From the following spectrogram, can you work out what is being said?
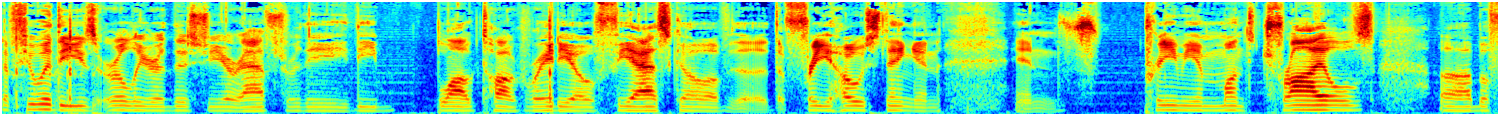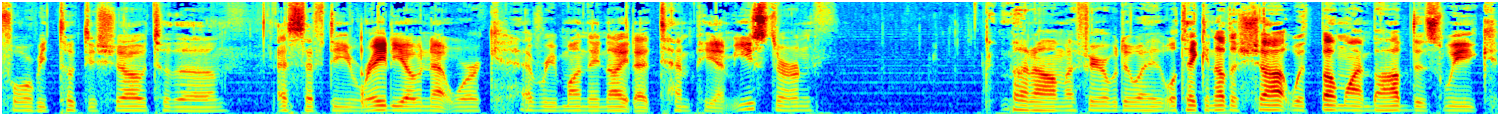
a few of these earlier this year after the the blog talk radio fiasco of the, the free hosting and and premium month trials uh, before we took the show to the SFD radio network every Monday night at 10 p.m. Eastern. But um, I figure we'll do a we'll take another shot with Bumwine Bob this week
